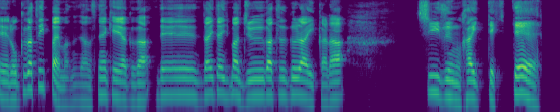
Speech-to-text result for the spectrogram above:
えー6月いっぱいまでなんですね、契約が。で、大体まあ10月ぐらいからシーズン入ってきて、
